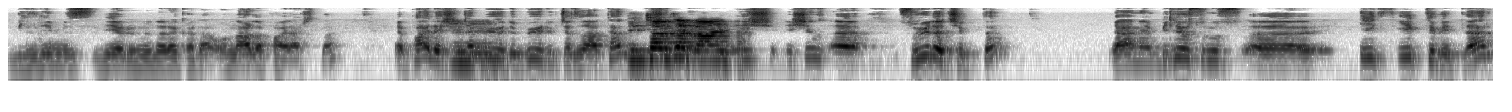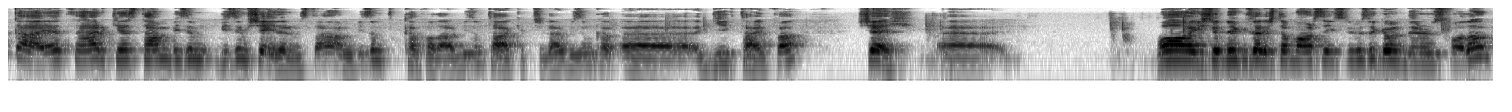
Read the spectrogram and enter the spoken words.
bildiğimiz diğer ünlülere kadar onlar da paylaştılar. E, paylaşınca Hı hı. büyüdü. Büyüdükçe zaten E, tabii tabii aynen. iş, işin e, suyu da çıktı. Yani biliyorsunuz e, ilk ilk tweetler gayet herkes tam bizim bizim şeylerimiz tamam mı? Bizim kafalar, bizim takipçiler, bizim e, geek tayfa şey e, Vay işte ne güzel işte Mars'a ismimizi göndeririz falan.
